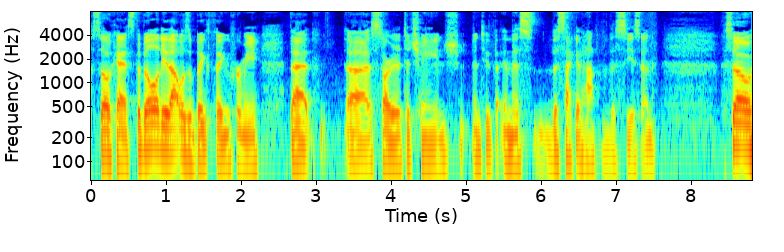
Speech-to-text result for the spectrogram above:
So okay, stability that was a big thing for me that uh, started to change into the, in this the second half of this season. So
